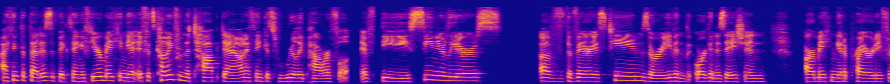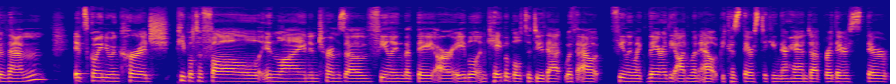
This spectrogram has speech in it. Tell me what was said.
I think that that is a big thing. If you're making it if it's coming from the top down i think it's really powerful. If the senior leaders of the various teams or even the organization are making it a priority for them, it's going to encourage people to fall in line in terms of feeling that they are able and capable to do that without feeling like they're the odd one out because they're sticking their hand up or they're they're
